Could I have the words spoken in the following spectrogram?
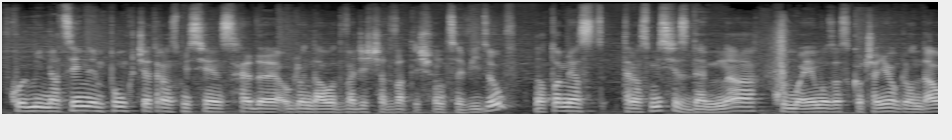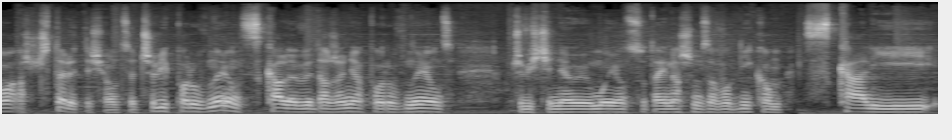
w kulminacyjnym punkcie transmisję Enschede oglądało 22 tysiące widzów, natomiast transmisję z Dębna ku mojemu zaskoczeniu oglądało aż 4 tysiące, czyli porównując skalę wydarzenia, porównując, oczywiście nie ujmując tutaj naszym zawodnikom skali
